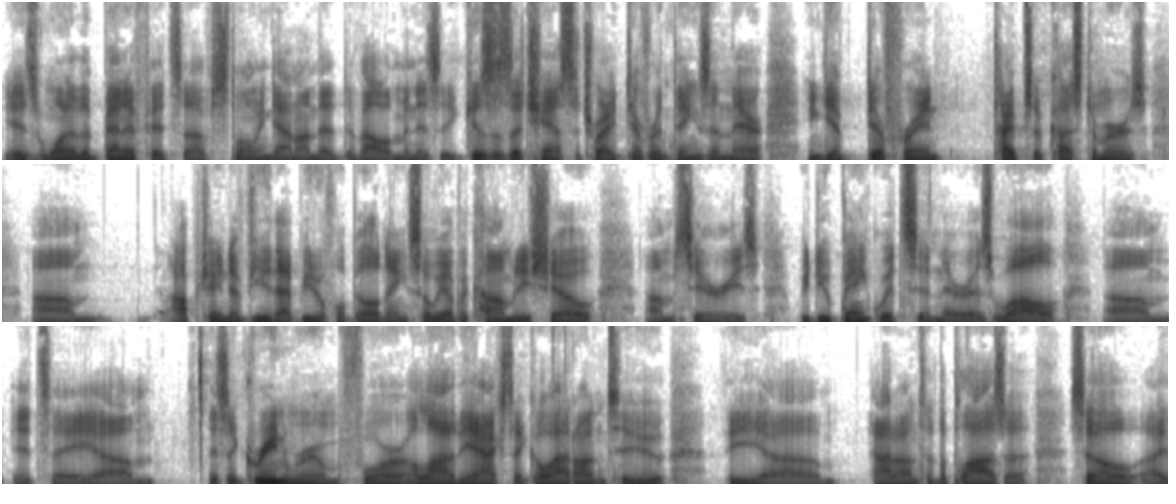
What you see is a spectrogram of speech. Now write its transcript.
Is one of the benefits of slowing down on the development is it gives us a chance to try different things in there and give different types of customers um, opportunity to view that beautiful building. So we have a comedy show um, series. We do banquets in there as well. Um, it's a um, it's a green room for a lot of the acts that go out onto the uh, out onto the plaza. So I,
